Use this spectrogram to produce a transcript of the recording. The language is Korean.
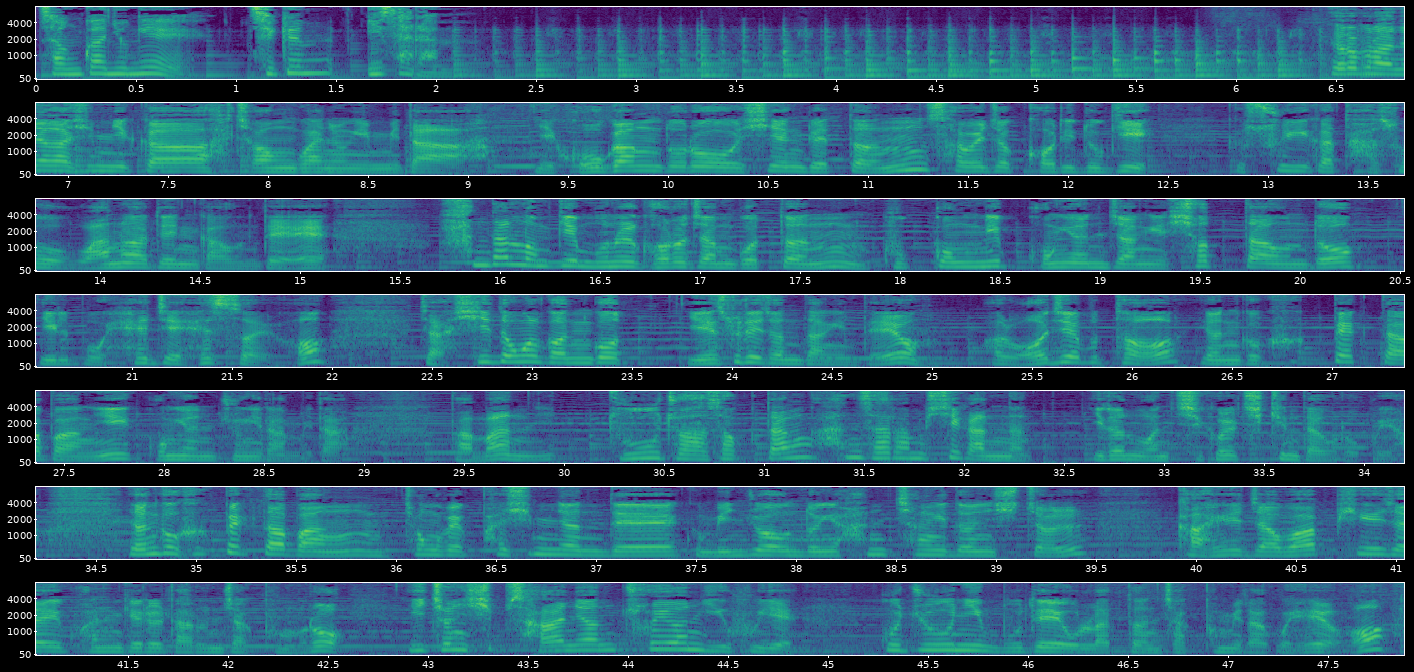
정관용의 지금 이 사람 여러분 안녕하십니까 정관용입니다. 고강도로 시행됐던 사회적 거리두기 그 수위가 다소 완화된 가운데 한 달 넘게 문을 걸어 잠궜던 국공립 공연장의 셧다운도 일부 해제했어요. 자 시동을 건 곳 예술의 전당인데요. 바로 어제부터 연극 흑백다방이 공연 중이랍니다. 다만 두 좌석당 한 사람씩 앉는 이런 원칙을 지킨다 그러고요. 연극 흑백다방 1980년대 그 민주화 운동이 한창이던 시절 가해자와 피해자의 관계를 다룬 작품으로 2014년 초연 이후에 꾸준히 무대에 올랐던 작품이라고 해요.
